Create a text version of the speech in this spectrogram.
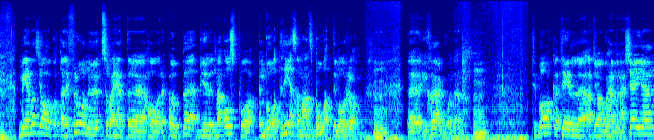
medan jag har gått därifrån nu så vad heter det, har Ubbe bjudit med oss på en båtresa med hans båt imorgon. Eh, I skärgården. Tillbaka till eh, att jag går hem med den här tjejen.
